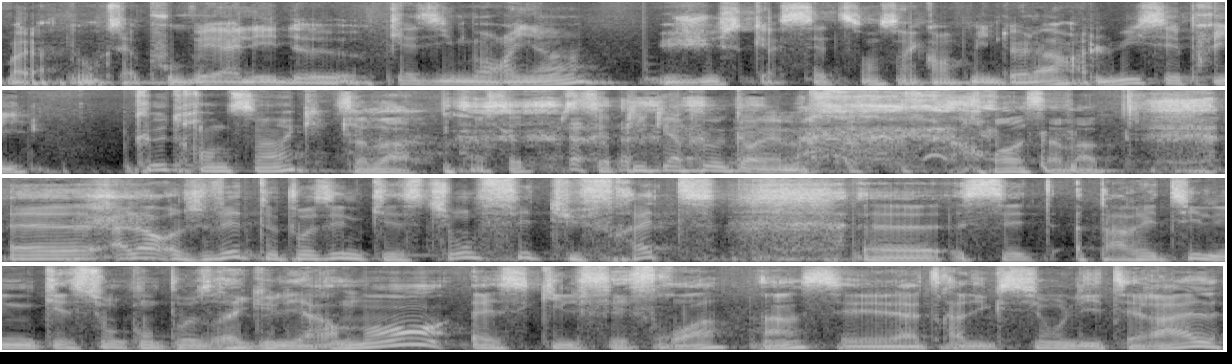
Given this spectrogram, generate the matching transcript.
Voilà, donc ça pouvait aller de quasiment rien jusqu'à 750 000 dollars. Lui s'est pris que 35. Ça va. Ça, ça pique un peu quand même. Oh, ça va. Euh, alors, je vais te poser une question. Fais-tu frette Euh, C'est, paraît-il, une question qu'on pose régulièrement. Est-ce qu'il fait froid hein, C'est la traduction littérale.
